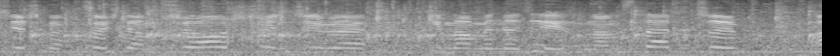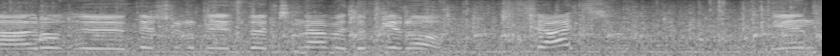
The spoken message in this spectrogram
ścieżkach coś tam przeoszczędzimy i mamy nadzieję, że nam starczy, a też również zaczynamy dopiero siać, więc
